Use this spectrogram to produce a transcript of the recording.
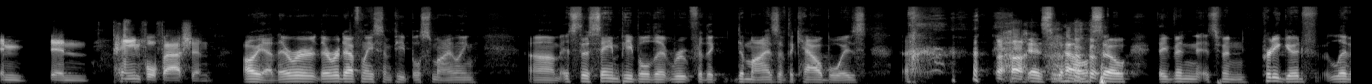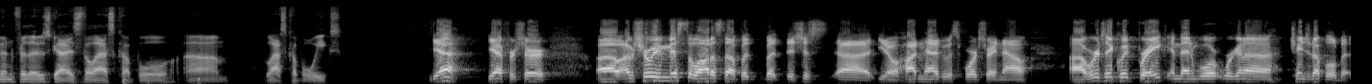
in in painful fashion. Oh yeah, there were there were definitely some people smiling. Um, it's the same people that root for the demise of the Cowboys Uh-huh. as well. So they've been it's been pretty good living for those guys the last couple um, last couple weeks. Yeah, yeah, for sure. Uh, I'm sure we missed a lot of stuff, but but it's just uh, you know hot and heavy with sports right now. Uh, we're gonna take a quick break, and then we're we're gonna change it up a little bit.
